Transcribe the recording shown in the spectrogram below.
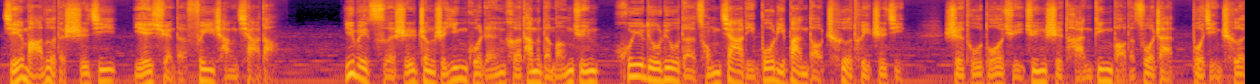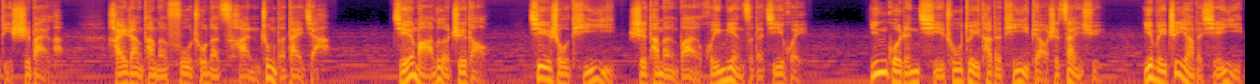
杰马勒的时机也选得非常恰当，因为此时正是英国人和他们的盟军灰溜溜地从加里波利半岛撤退之际，试图夺取君士坦丁堡的作战不仅彻底失败了，还让他们付出了惨重的代价。杰马勒知道，接受提议是他们挽回面子的机会。英国人起初对他的提议表示赞许，因为这样的协议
